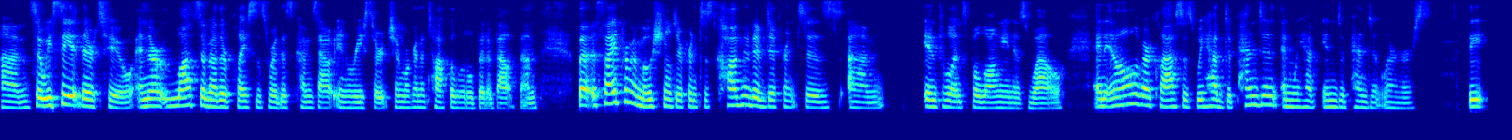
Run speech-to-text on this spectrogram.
Um, so we see it there too. And there are lots of other places where this comes out in research and we're gonna talk a little bit about them. But aside from emotional differences, cognitive differences um, influence belonging as well. And in all of our classes, we have dependent and we have independent learners. The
